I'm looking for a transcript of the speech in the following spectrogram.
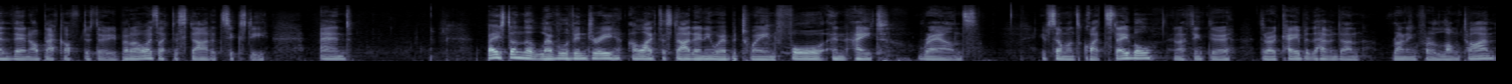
and then I'll back off to 30. But I always like to start at 60. And based on the level of injury, I like to start anywhere between four and eight rounds. If someone's quite stable and I think they're they're okay, but they haven't done running for a long time,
